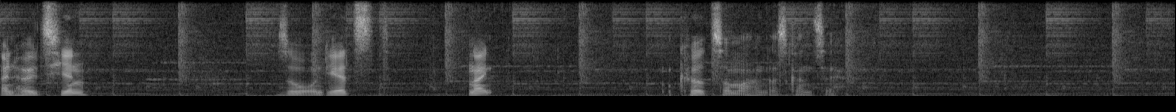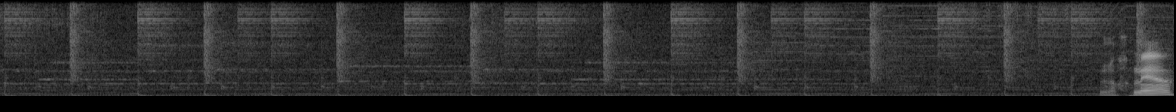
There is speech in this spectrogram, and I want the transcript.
Ein Hölzchen. So, und jetzt... Nein. Kürzer machen das Ganze. Noch mehr.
